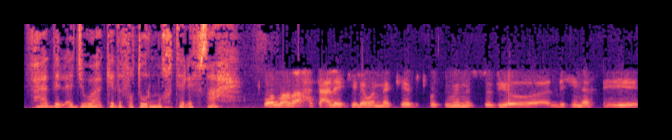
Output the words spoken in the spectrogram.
في هذه الأجواء كذا فطور مختلف صح؟ والله راحت عليك لو انك بتفوتي من الاستوديو اللي هنا في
